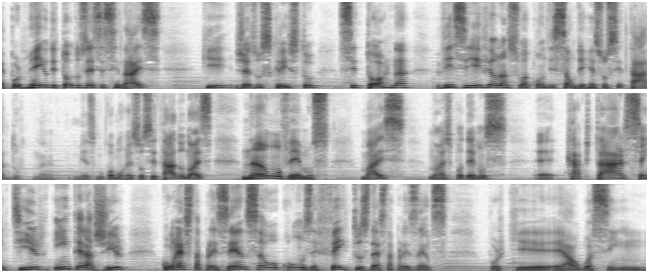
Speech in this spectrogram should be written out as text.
é por meio de todos esses sinais que Jesus Cristo se torna visível na sua condição de ressuscitado. Né? Mesmo como ressuscitado, nós não o vemos, mas nós podemos é, captar, sentir, interagir com esta presença ou com os efeitos desta presença, porque é algo assim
